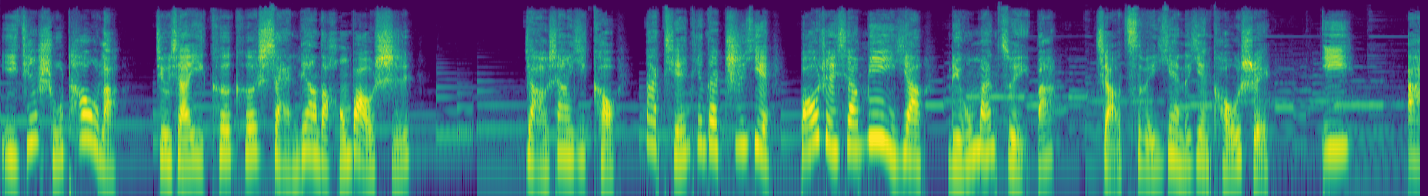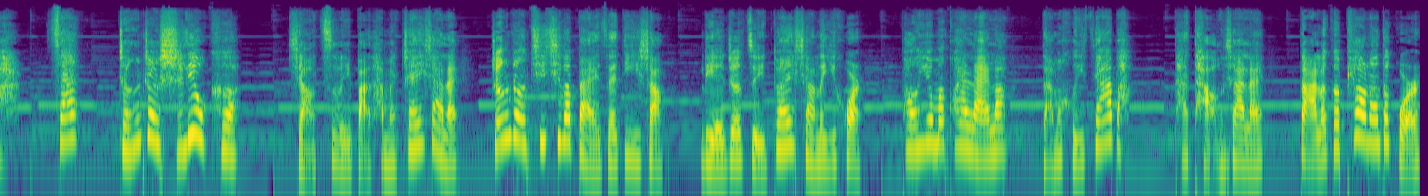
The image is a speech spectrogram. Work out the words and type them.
已经熟透了，就像一颗颗闪亮的红宝石。咬上一口，那甜甜的汁液保准像蜜一样流满嘴巴。小刺猬咽了咽口水，一、二、三，整整十六颗。小刺猬把它们摘下来，整整齐齐地摆在地上。咧着嘴端详了一会儿，朋友们快来了，咱们回家吧。他躺下来，打了个漂亮的滚儿，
